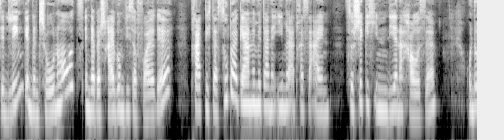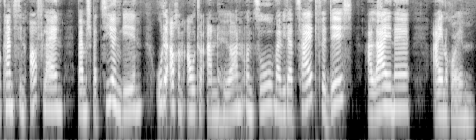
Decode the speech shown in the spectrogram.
Link in den Show Notes in der Beschreibung dieser Folge. Trag dich da super gerne mit deiner E-Mail-Adresse ein, so schicke ich ihn dir nach Hause. Und du kannst ihn offline beim Spazierengehen oder auch im Auto anhören und so mal wieder Zeit für dich alleine einräumen.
